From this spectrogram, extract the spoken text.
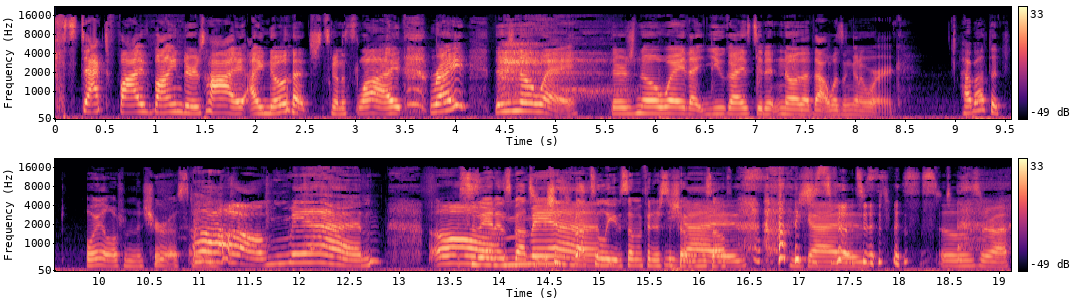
stacked five binders high, I know that's just going to slide, right? There's no way. There's no way that you guys didn't know that that wasn't to work. how about the oil from the churros stand? Oh man! Oh, Susannah's about to she's about to leave. Someone finish the show guys, himself. you guys. It was rough.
